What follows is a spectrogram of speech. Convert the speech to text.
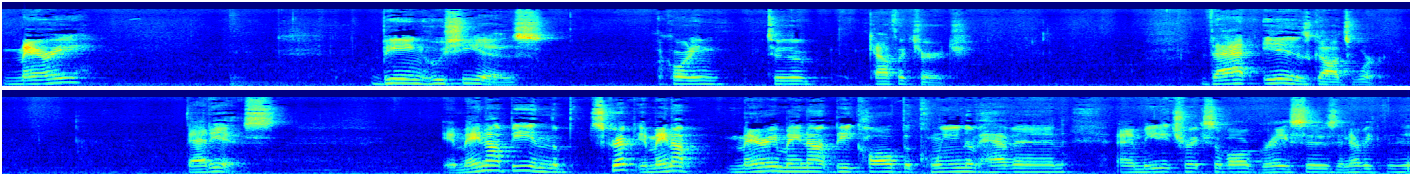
Mary, being who she is, according to the Catholic Church, that is God's word. That is. It may not be in the script. It may not. Mary may not be called the Queen of Heaven and mediatrix of all graces and everything,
